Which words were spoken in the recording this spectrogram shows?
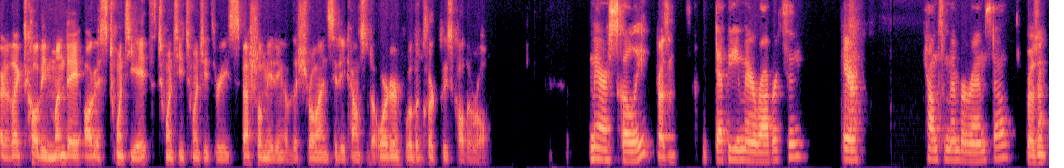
I'd like to call the Monday, August twenty-eighth, twenty twenty-three special meeting of the Shoreline City Council to order. Will the clerk please call the roll? Mayor Scully, Present. Deputy Mayor Robertson, Here. Councilmember Ramsdell, Present.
